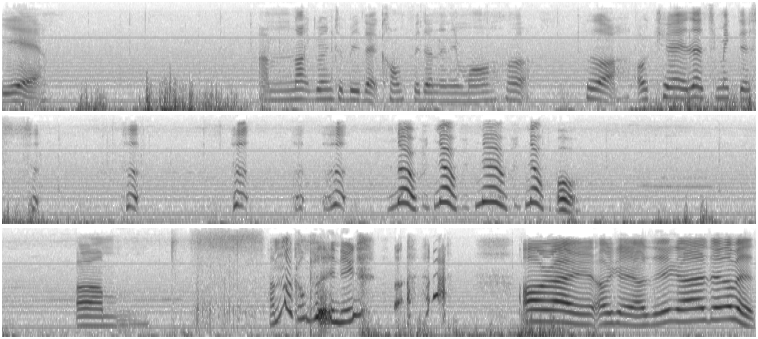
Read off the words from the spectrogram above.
yeah i'm not going to be that confident anymore huh. Okay, let's make this. No, no, no, no. Oh. Um. I'm not complaining. Alright, okay, I'll see you guys in a bit.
